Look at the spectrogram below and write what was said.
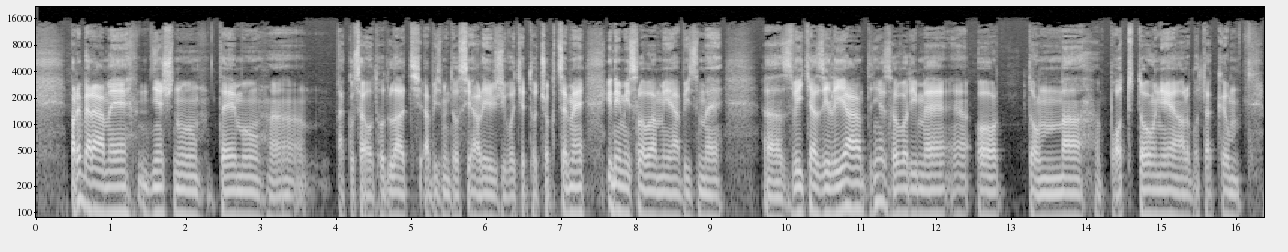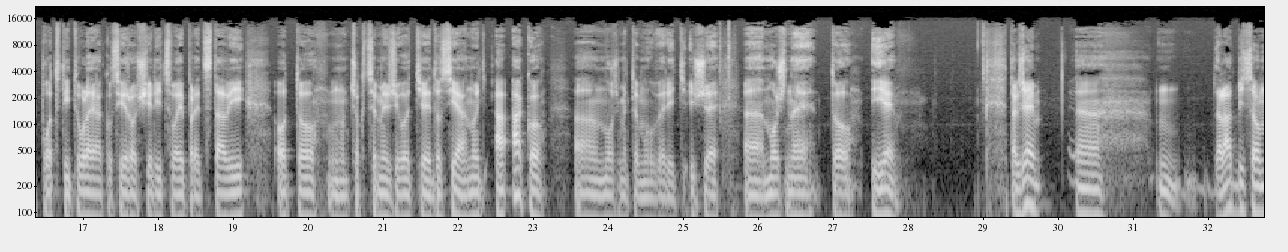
Preberáme dnešnú tému ako sa odhodlať, aby sme dosiahli v živote to, čo chceme. Inými slovami, aby sme zvíťazili. A dnes hovoríme o tom podtóne alebo takom podtitule, ako si rozšíriť svoje predstavy o to, čo chceme v živote dosiahnuť a ako môžeme tomu uveriť, že možné to je. Takže rád by som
